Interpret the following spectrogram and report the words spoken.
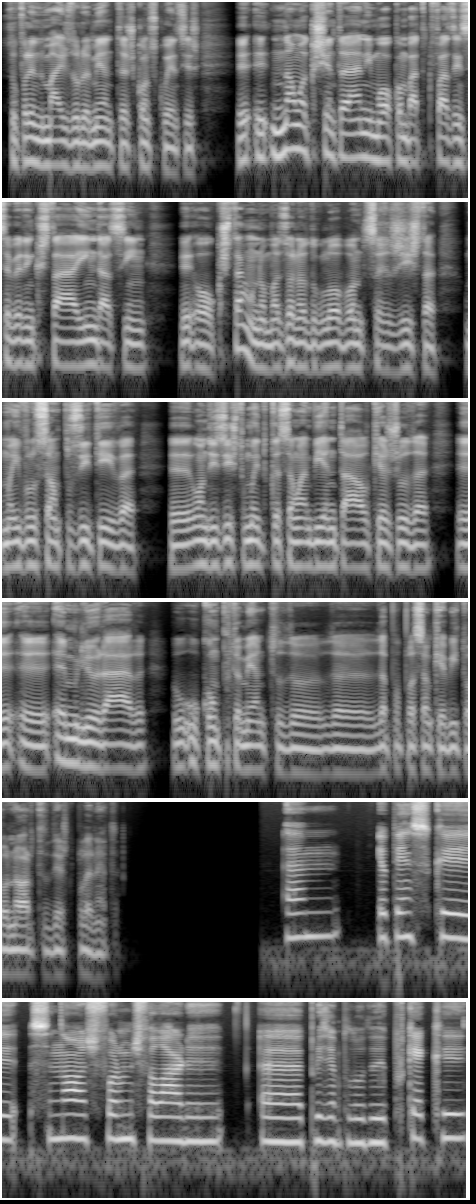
sofrendo mais duramente as consequências. Não acrescenta ânimo ao combate que fazem saberem que está ainda assim, ou que estão numa zona do globo onde se registra uma evolução positiva, onde existe uma educação ambiental que ajuda a melhorar o, o comportamento do, da, da população que habita o Norte deste planeta. Um, eu penso que se nós formos falar, uh, por exemplo, de porque é que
